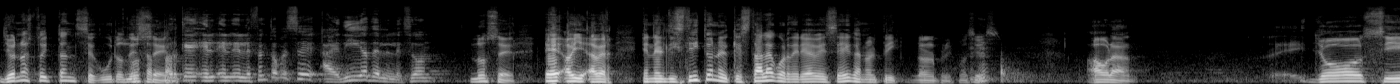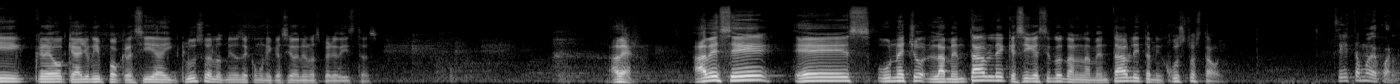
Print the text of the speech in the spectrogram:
Yo no estoy tan seguro de No esa sé. parte. Porque el, el- el efecto ABC a días de la elección. No sé. Eh, oye, a ver, en el distrito en el que está la guardería ABC ganó el PRI. Ganó el PRI, así es. Ahora, eh, yo sí creo que hay una hipocresía incluso de los medios de comunicación y en los periodistas. A ver, ABC es un hecho lamentable que sigue siendo tan lamentable y tan injusto hasta hoy. Sí, estamos de acuerdo.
